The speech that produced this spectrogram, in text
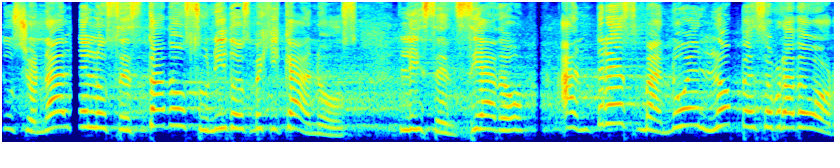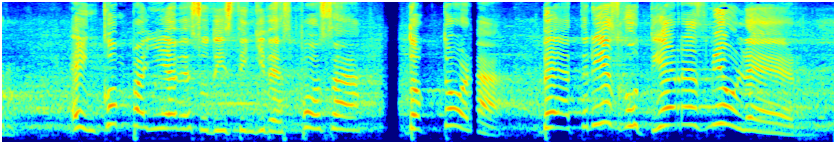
Constitucional de los Estados Unidos Mexicanos, licenciado Andrés Manuel López Obrador, en compañía de su distinguida esposa, doctora Beatriz Gutiérrez Müller.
